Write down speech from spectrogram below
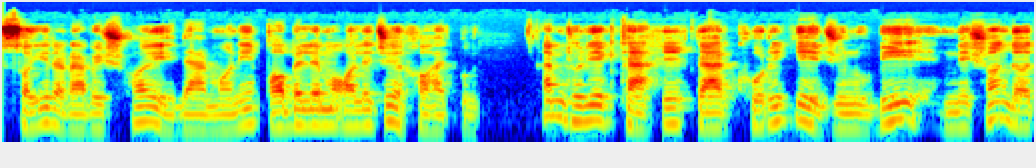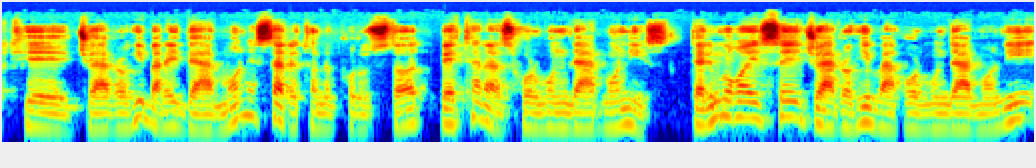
سایر روش های درمانی قابل معالجه خواهد بود. همینطور یک تحقیق در کره جنوبی نشان داد که جراحی برای درمان سرطان پروستات بهتر از هورمون درمانی است. در این مقایسه جراحی و هورمون درمانی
